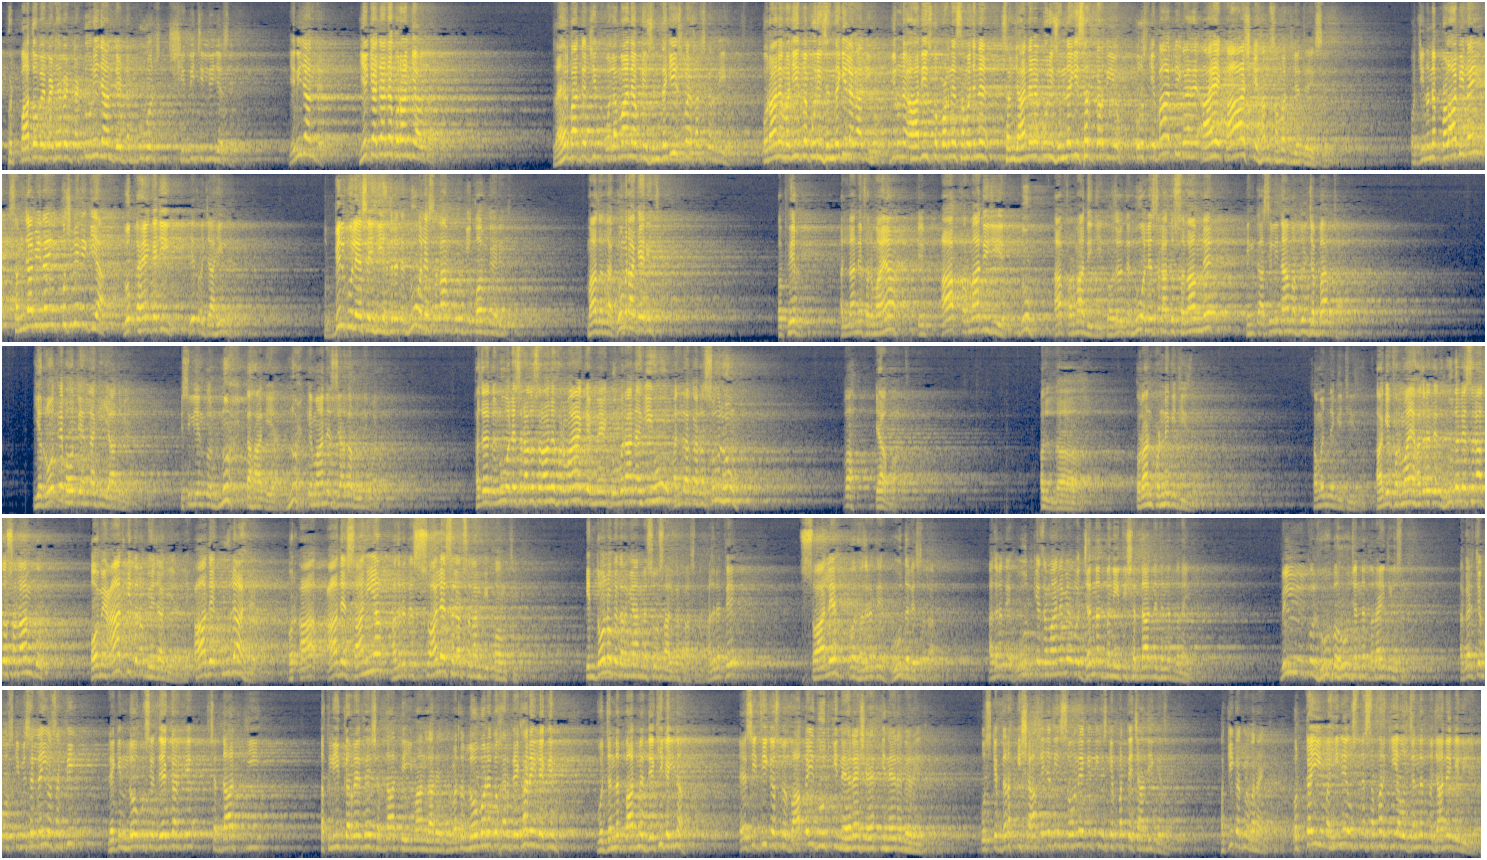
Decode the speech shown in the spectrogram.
فٹ پاتھوں پہ بیٹھے ہوئے ٹٹو نہیں جانتے، ڈبو اور شیبی چلی جیسے۔ یہ نہیں جانتے۔ یہ کیا جانا قرآن کیا ہوتا ہے؟ ظاہر بات ہے، جن علماء نے اپنی زندگی اس پر خرچ کر دی ہے۔ قرآن مجید میں پوری زندگی لگا دی ہو، جنہوں نے احادیث کو پڑھنے، سمجھنے، سمجھانے میں پوری زندگی صرف کر دی ہو۔ اور اس کے بعد بھی کہے آئے کاش کہ ہم سمجھ لیتے اسے۔ اور جنہوں نے پڑھا بھی نہیں، سمجھا بھی نہیں، کچھ بھی نہیں کیا، وہ کہیں کہ جی یہ تو جاہل ہے۔ تو بالکل ایسے ہی حضرت نو علیہ السلام کو ان کی قوم کہہ رہی تھی۔ معذ اللہ گمراہ کہہ رہی تھی۔ تو پھر اللہ نے فرمایا کہ آپ فرما دیجیے نو آپ فرما دیجیے۔ تو حضرت نو علیہ السلام نے ان کا اصلی نام عبد الجبار تھا۔ یہ روتے بہت اللہ کی یاد میں۔ اس لیے ان کو نوح کہا گیا۔ نوح کے معنی زیادہ رونے والا حضرت نو علیہ السلام السلام نے فرمایا کہ میں گمراہ نہیں ہوں، اللہ کا رسول ہوں۔ واہ، کیا بات۔ اللہ، قرآن پڑھنے کی چیز ہے۔ سمجھنے کی چیز ہے۔ آگے فرمایا حضرت حود علیہ السلام والسلام کو قوم عاد کی طرف بھیجا گیا، یہ آد اولا ہے۔ اور آد ثانیہ حضرت صالح صلی اللہ علیہ وسلم کی قوم تھی۔ ان دونوں کے درمیان میں سو سال کا فاصلہ۔ حضرت صالح اور حضرت حود علیہ السلام۔ حضرت حود کے زمانے میں وہ جنت بنی تھی، شداد نے جنت بنائی تھی۔ بالکل ہو بہو جنت بنائی تھی اس نے۔ اگرچہ وہ اس کی مثل نہیں ہو سکتی، لیکن لوگ اسے دیکھ کر کے شداد کی تقلید کر رہے تھے، شداد کے ایمان لا رہے تھے۔ مطلب لوگوں نے تو خیر دیکھا نہیں، لیکن وہ جنت بعد میں دیکھی گئی نا۔ ایسی تھی کہ اس میں واقعی دودھ کی نہریں شہد کی نہریں بہ رہی تھی اس کے درخت کی شاخیں جو تھی سونے کی تھی اس کے پتے چاندی کے تھے۔ حقیقت میں بنائی۔ اور کئی مہینے اس نے سفر کیا اس جنت میں جانے کے لیے۔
